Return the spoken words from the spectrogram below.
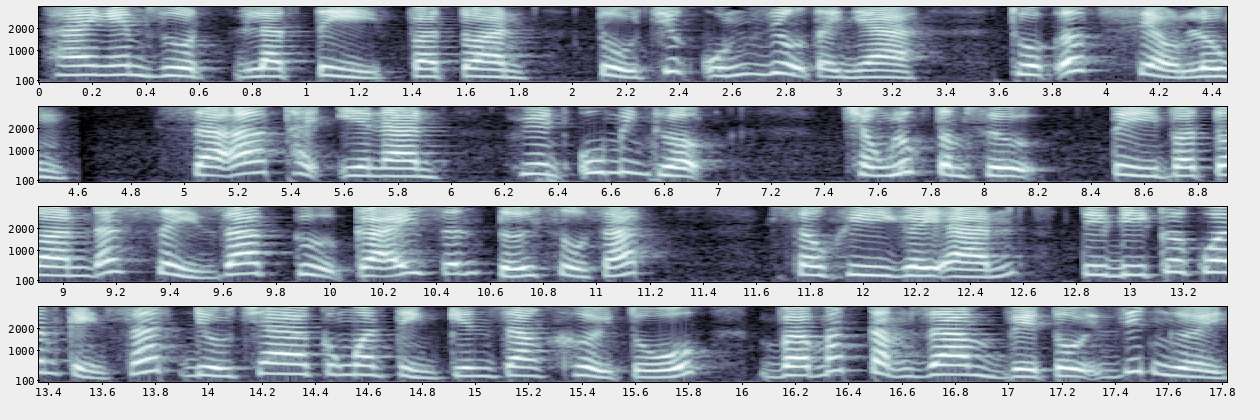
hai anh em ruột là Tỷ và Toàn tổ chức uống rượu tại nhà thuộc ấp Xẻo Lùng, xã Thạch Yên An, huyện U Minh Thượng. Trong lúc tâm sự, Tỷ và Toàn đã xảy ra cự cãi dẫn tới xô sát. Sau khi gây án, Tỷ bị cơ quan cảnh sát điều tra công an tỉnh Kiên Giang khởi tố và bắt tạm giam về tội giết người.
